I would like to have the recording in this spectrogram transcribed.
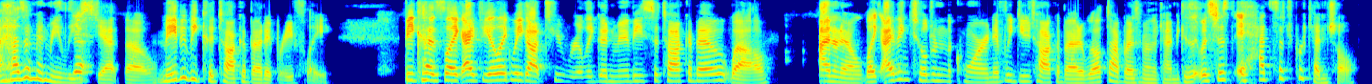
It hasn't been released yet though. Maybe we could talk about it briefly. Because like I feel like we got two really good movies to talk about. Well, I don't know. Like I think Children of the Corn, if we do talk about it, we'll talk about it some other time because it was just it had such potential.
